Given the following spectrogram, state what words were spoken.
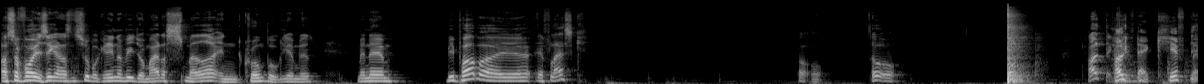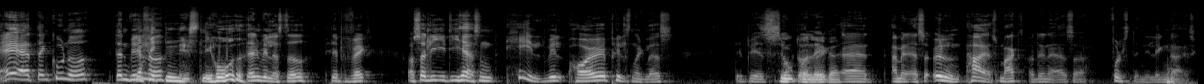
Og så får I sikkert også en super griner video af mig, der smadrer en Chromebook lige om lidt. Men øh, vi popper øh, en flask. Åh, oh, åh. Oh. Oh, Hold da Hold kæft. da kæft, mand. Ja, ja, den kunne noget. Den ville Jeg fik noget. den næsten i hovedet. Den ville afsted. Det er perfekt. Og så lige i de her sådan helt vildt høje pilsnerglas. Det bliver et smukt Super øjeblik. lækkert. Ja, amen, altså øllen har jeg smagt, og den er altså fuldstændig legendarisk.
